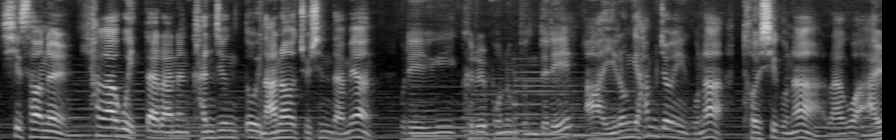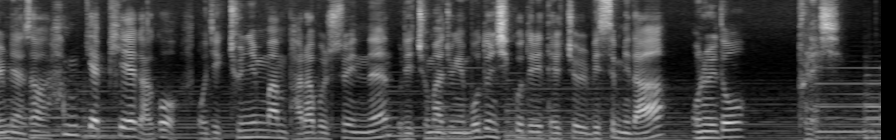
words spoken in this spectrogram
시선을 향하고 있다라는 간증도 나눠 주신다면 우리 이 글을 보는 분들이 아 이런 게 함정이구나 덫이구나라고 알면서 함께 피해가고 오직 주님만 바라볼 수 있는 우리 주마 중의 모든 식구들이 될 줄 믿습니다. 오늘도 블레싱.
